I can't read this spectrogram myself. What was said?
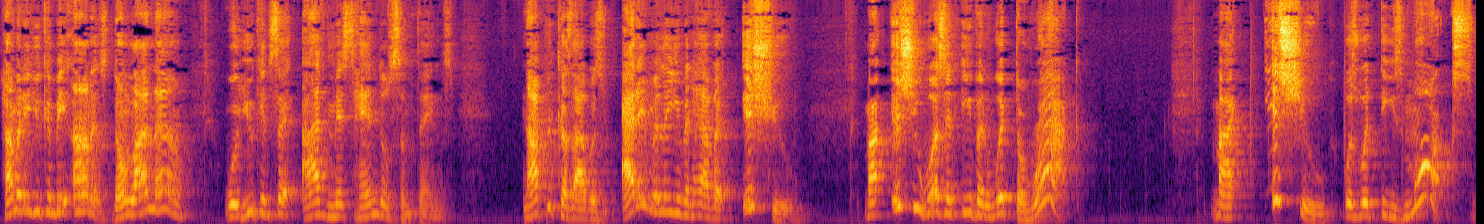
How many of you can be honest? Don't lie now. Well, you can say, I've mishandled some things. Not because I was, I didn't really even have an issue. My issue wasn't even with the rock. My issue was with these marks.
